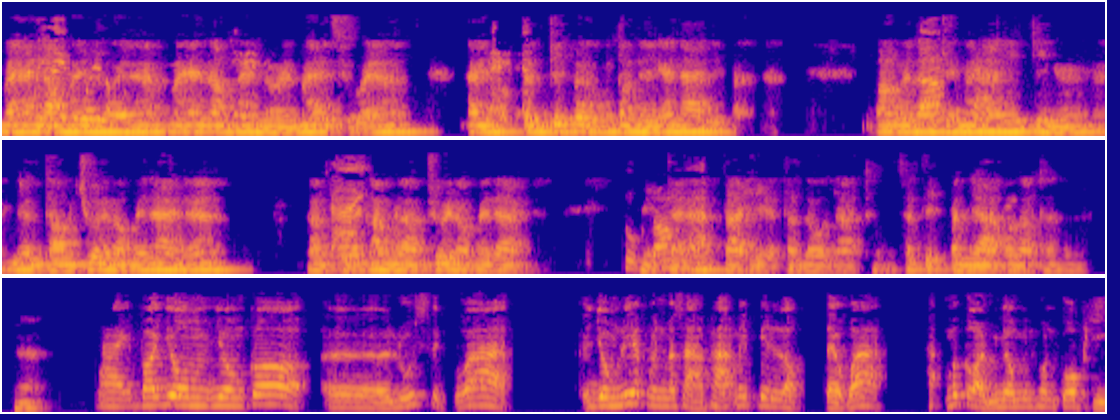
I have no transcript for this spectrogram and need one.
ไม่ให้ร่ำให้รวยนะไม่ให้ร่ำให้รวยไม่ให้สวยนะให้เป็นที่เพื่อของตนเองให้ได้ดีกว่านะ เพราะเวลาถึงเวลาจริงๆเงินทองช่วยเราไม่ได้นะความสวยความงามช่วยเราไม่ได้มีแต่อัตตาเหตุโนนาถงสติปัญญาของเราท่านนะใช่เพราะโยมโยมก็เออรู้สึกว่าโยมเรียกเป็นภาษาพระไม่เป็นหรอก แต่ว่าเมื่อก่อนโยมเป็นคนกลัวผี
